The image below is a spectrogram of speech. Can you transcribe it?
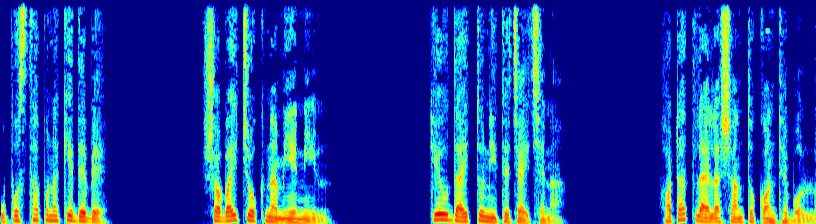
উপস্থাপনা কে দেবে? সবাই চোখ নামিয়ে নীল। কেউ দায়িত্ব নিতে চাইছে না। হঠাৎ লায়লা শান্ত কণ্ঠে বলল,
